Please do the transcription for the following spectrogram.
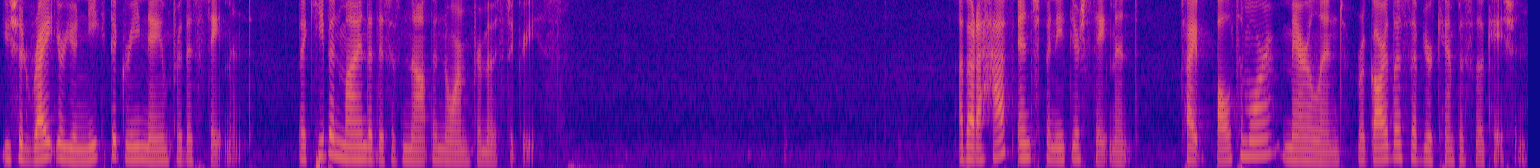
you should write your unique degree name for this statement, but keep in mind that this is not the norm for most degrees. About a half inch beneath your statement, type Baltimore, Maryland, regardless of your campus location.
